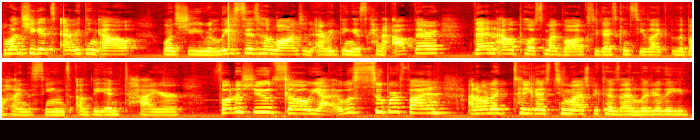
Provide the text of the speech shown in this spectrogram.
once she gets everything out, once she releases her launch and everything is kind of out there, then I will post my vlog so you guys can see like the behind the scenes of the entire photo shoot. So yeah, it was super fun. I don't want to tell you guys too much because I literally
